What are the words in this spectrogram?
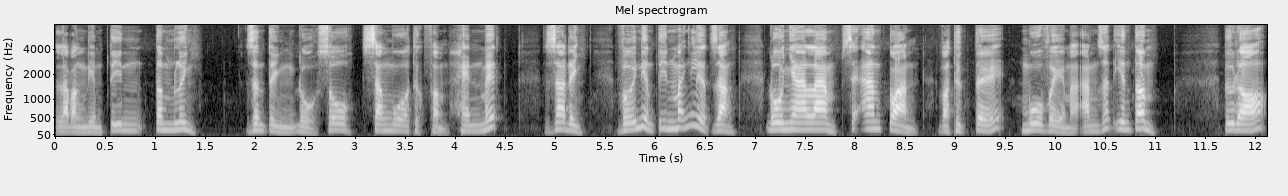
là bằng niềm tin tâm linh, dân tình đổ xô sang mua thực phẩm handmade, gia đình với niềm tin mãnh liệt rằng đồ nhà làm sẽ an toàn và thực tế mua về mà ăn rất yên tâm. Từ đó,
